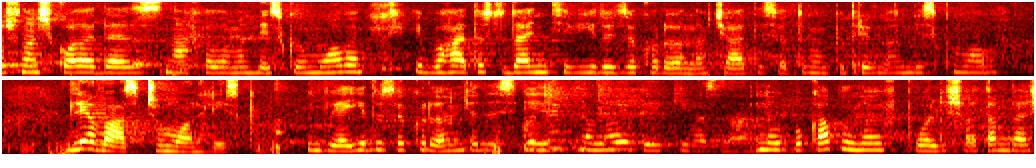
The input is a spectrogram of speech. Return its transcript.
У школа, де з нахилом англійської мови, і багато студентів їдуть за кордон навчатися, тому потрібна англійська мова. Для вас чому англійська? Бо я їду за кордон вчитися і плануєте, які вас знання? ну, поки планую в Польщу, а там далі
